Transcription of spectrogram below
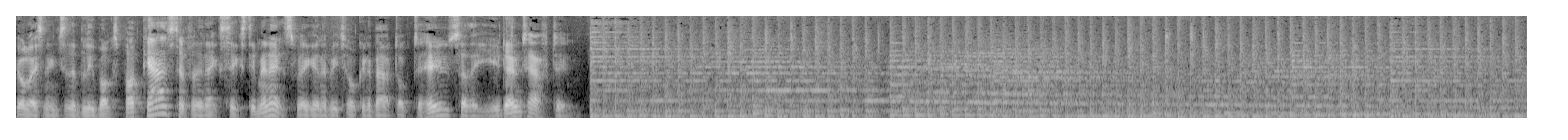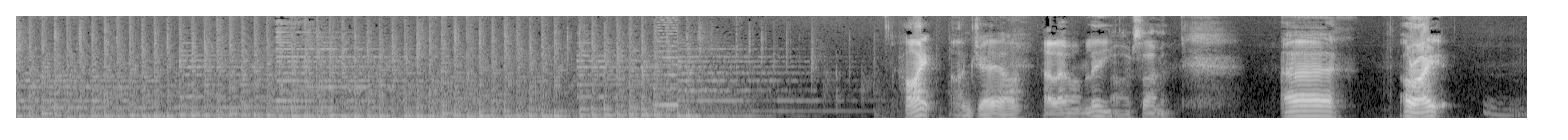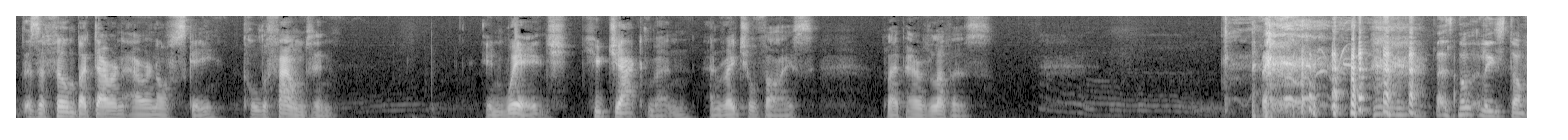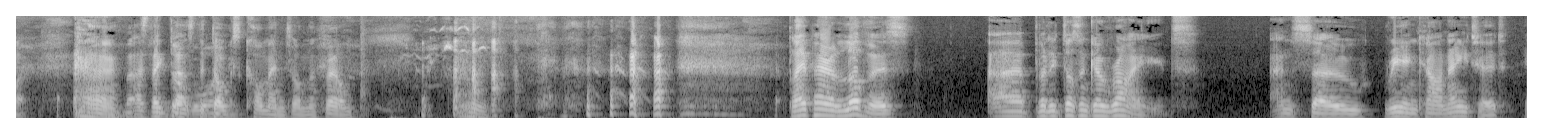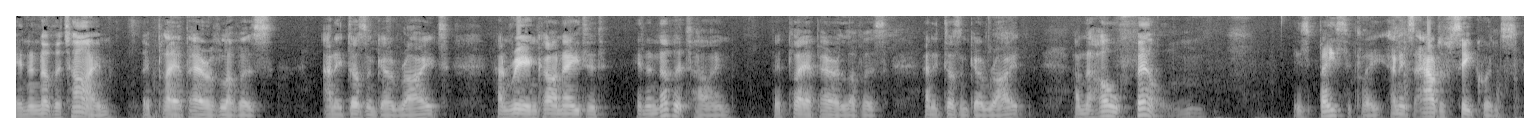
You're listening to the Blue Box Podcast, and for the next 60 minutes, we're going to be talking about Doctor Who so that you don't have to. Hi, I'm JR. Hello, I'm Lee. I'm Simon. Uh, all right. There's a film by Darren Aronofsky called The Fountain, in which Hugh Jackman and Rachel Weisz play a pair of lovers. That's not Lee's stomach. I think the that's the dog's comment on the film. play a pair of lovers, uh, but it doesn't go right. And so, reincarnated in another time, they play a pair of lovers, and it doesn't go right. And reincarnated in another time, they play a pair of lovers, and it doesn't go right. And the whole film is basically, and it's out of sequence.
